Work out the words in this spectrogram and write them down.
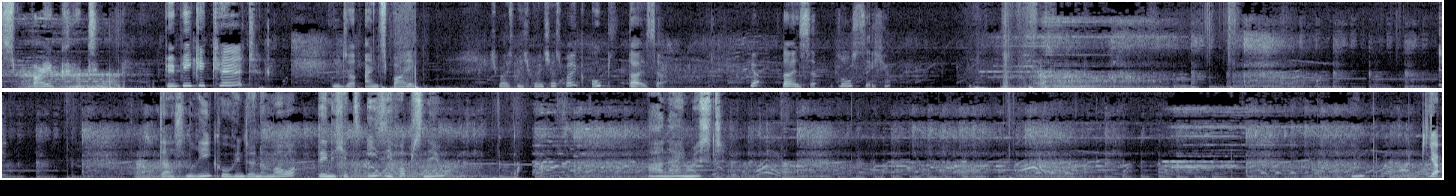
Spike hat Bibi gekillt. Also ein Spike. Ich weiß nicht welcher Spike. Ups, da ist er. Ja, da ist er. So sicher. Da ist ein Rico hinter einer Mauer, den ich jetzt easy hops nehme. Ah nein, Mist. Ja,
